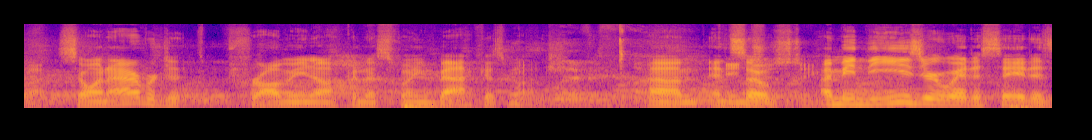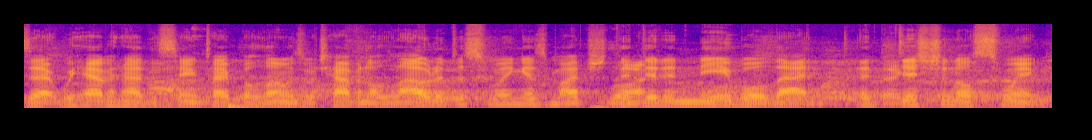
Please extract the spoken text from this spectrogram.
Right. So on average, it's probably not going to swing back as much. Um, and so I mean, the easier way to say it is that we haven't had the same type of loans, which haven't allowed it to swing as much. Right. That did enable that additional swing.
